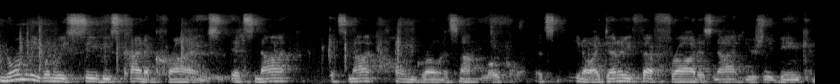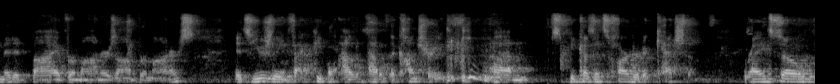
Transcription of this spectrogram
normally when we see these kind of crimes, it's not, it's not homegrown, it's not local. It's, you know, identity theft fraud is not usually being committed by Vermonters on Vermonters. It's usually, in fact, people out, out of the country um, because it's harder to catch them, right? So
